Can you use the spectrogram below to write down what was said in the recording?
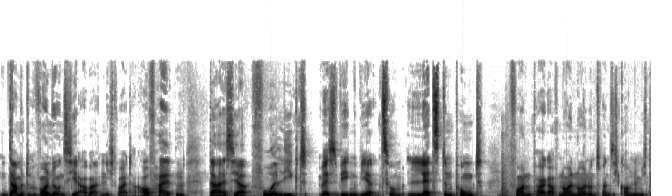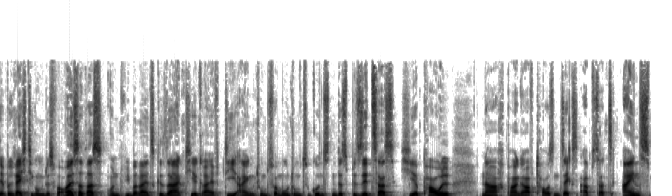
Damit wollen wir uns hier aber nicht weiter aufhalten, da es ja vorliegt, weswegen wir zum letzten Punkt von Paragraph 929 kommen, nämlich der Berechtigung des Veräußerers. Und wie bereits gesagt, hier greift die Eigentumsvermutung zugunsten des Besitzers, hier Paul, nach Paragraph 1006 Absatz 1.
